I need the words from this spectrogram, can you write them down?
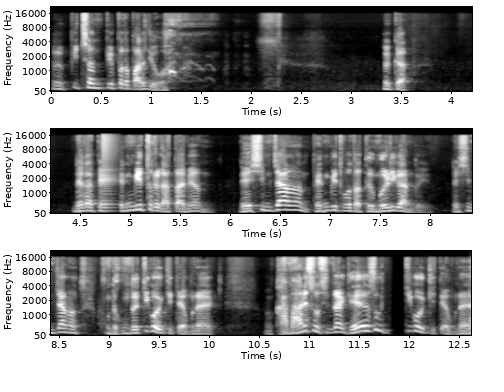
그럼 빛은 빛보다 빠르죠. 그러니까 내가 100m를 갔다면 내 심장은 100m보다 더 멀리 간 거예요. 내 심장은 쿵덕쿵덕 뛰고 있기 때문에 가만히 있어 심장이 계속 뛰고 있기 때문에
